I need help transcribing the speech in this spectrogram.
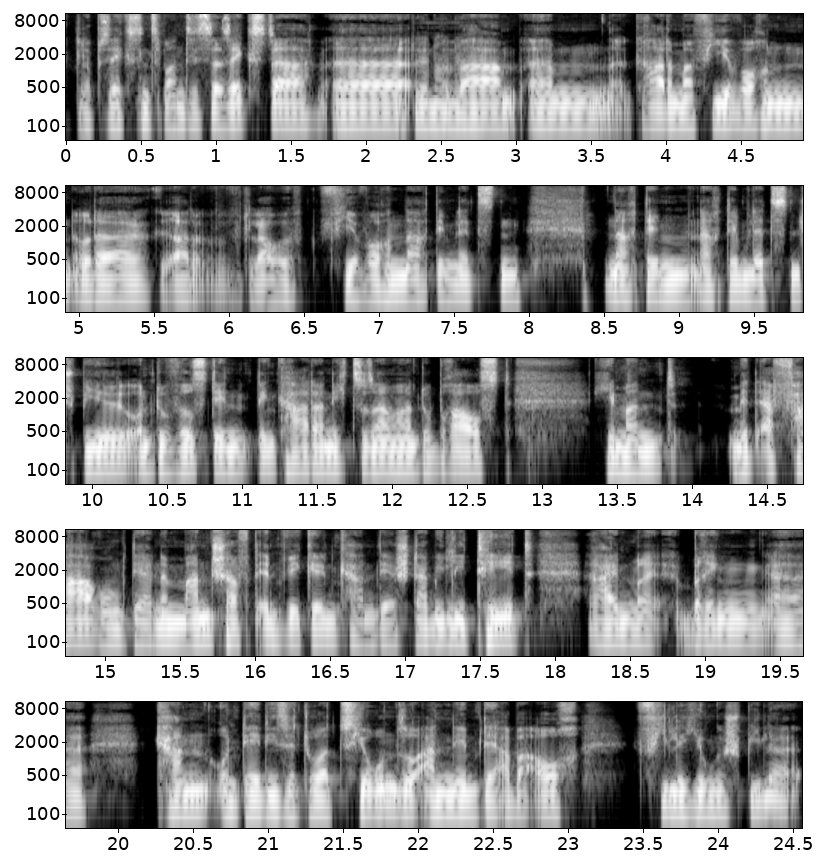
ich glaube 26.06. Äh, war ähm, gerade mal vier Wochen oder gerade, glaube vier Wochen nach dem letzten, nach dem nach dem letzten Spiel und du wirst den den Kader nicht zusammen haben. Du brauchst jemand mit Erfahrung, der eine Mannschaft entwickeln kann, der Stabilität reinbringen äh, kann und der die Situation so annimmt, der aber auch viele junge Spieler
